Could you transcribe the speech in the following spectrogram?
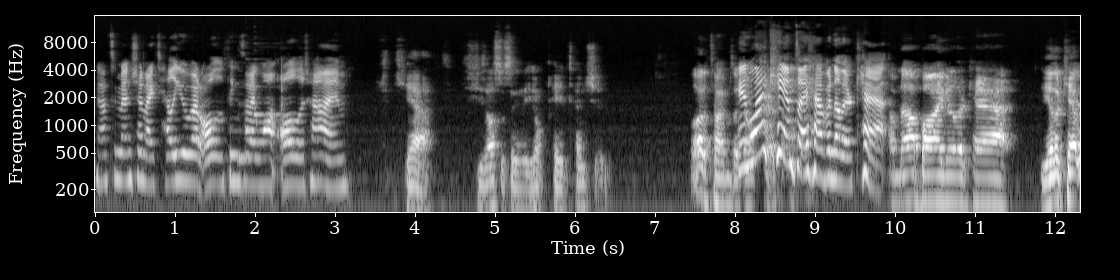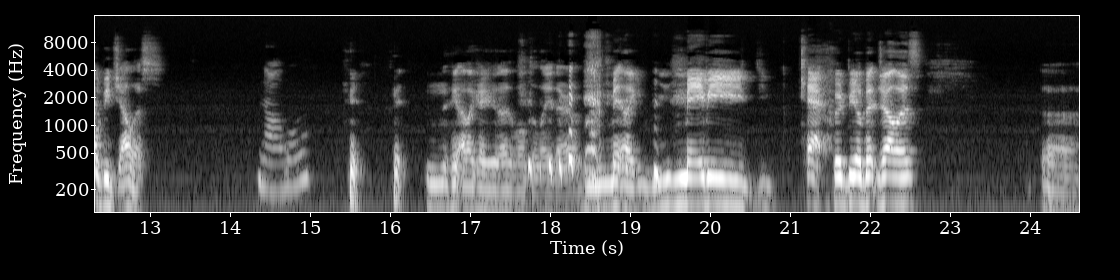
Not to mention, I tell you about all the things that I want all the time. Yeah. She's also saying that you don't pay attention. A lot of times I And don't why care. can't I have another cat? I'm not buying another cat. The other cat would be jealous. No. I like how you had a little delay there. Like maybe cat could be a bit jealous. Uh.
